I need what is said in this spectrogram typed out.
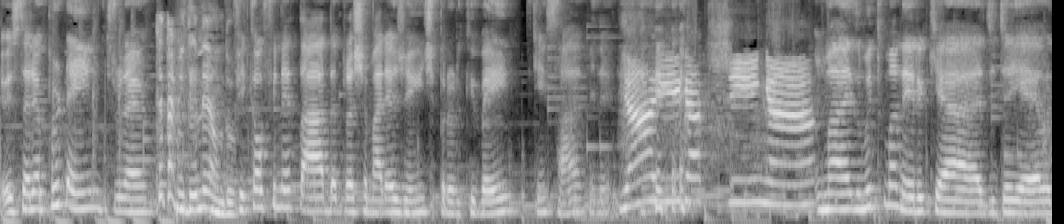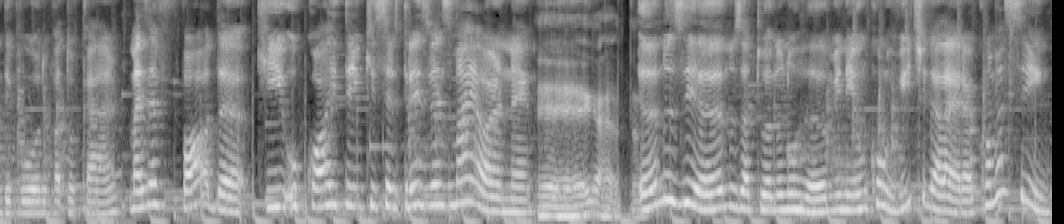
eu estaria por dentro, né? Você tá me entendendo? Fica alfinetada pra chamarem a gente pro ano que vem, quem sabe, né? E aí, gatinha? Mas muito maneiro que a DJ Ella Devono vai tocar. Mas é foda que o corre tem que ser três vezes maior, né? É, gata. Anos e anos atuando no ramo e nenhum convite, galera? Como assim?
